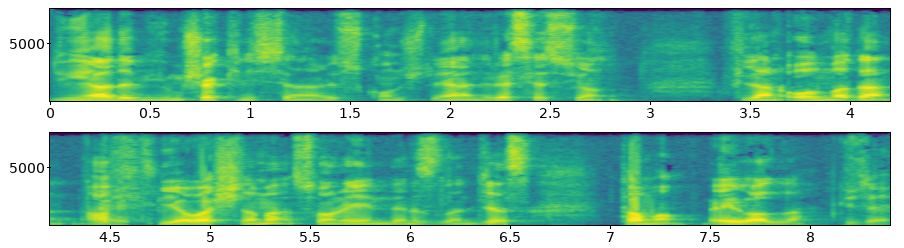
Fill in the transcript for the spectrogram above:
Dünyada bir yumuşak iniş senaryosu konuştu. Yani resesyon falan olmadan hafif Evet. bir yavaşlama sonra yeniden hızlanacağız. Tamam eyvallah. Güzel.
